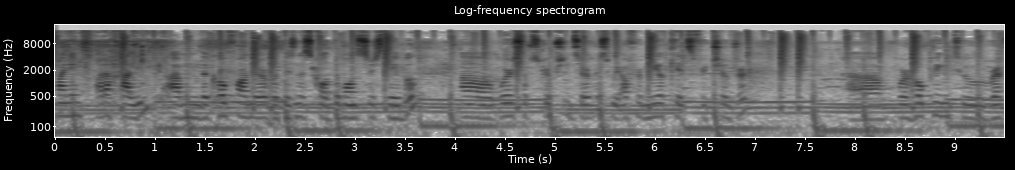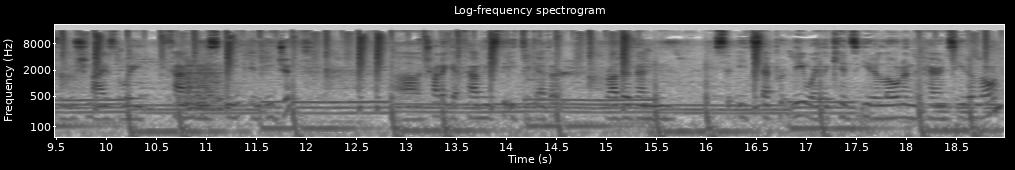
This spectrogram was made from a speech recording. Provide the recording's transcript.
My name is Farah Ali. I'm the co-founder of a business called The Monsters Table. Uh, we're a subscription service. We offer meal kits for children. Uh, we're hoping to revolutionize the way families eat in Egypt. Uh, try to get families to eat together rather than eat separately where the kids eat alone and the parents eat alone.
